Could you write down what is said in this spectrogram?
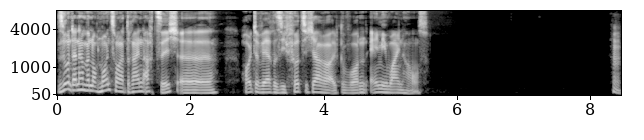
So, und dann haben wir noch 1983. Äh, heute wäre sie 40 Jahre alt geworden. Amy Winehouse. Hm.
